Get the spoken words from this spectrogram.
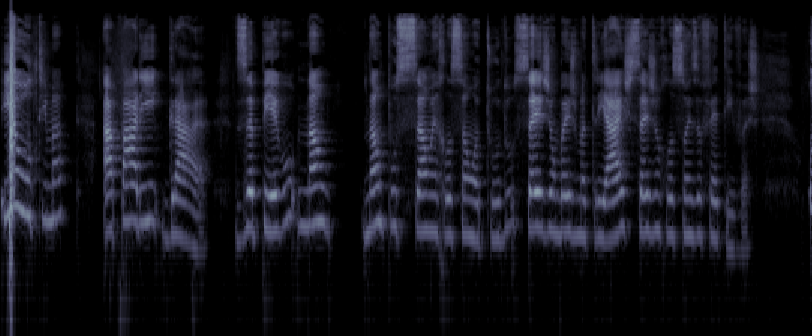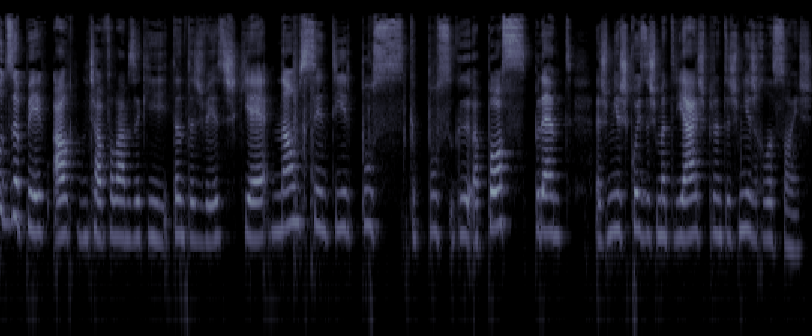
E a última, a parigraha, desapego, não não possessão em relação a tudo, sejam bens materiais, sejam relações afetivas. O desapego, algo que já falámos aqui tantas vezes, que é não sentir posse, que, posse, que a posse perante as minhas coisas materiais, perante as minhas relações.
